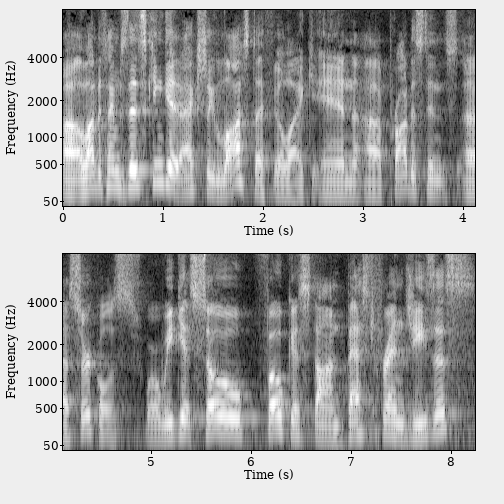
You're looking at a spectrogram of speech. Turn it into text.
Uh, a lot of times, this can get actually lost, I feel like, in uh, Protestant uh, circles where we get so focused on best friend Jesus.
